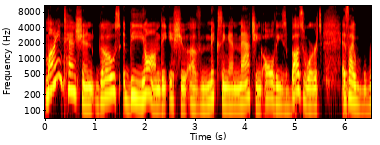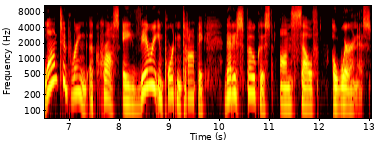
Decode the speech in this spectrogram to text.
My intention goes beyond the issue of mixing and matching all these buzzwords, as I want to bring across a very important topic that is focused on self awareness.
